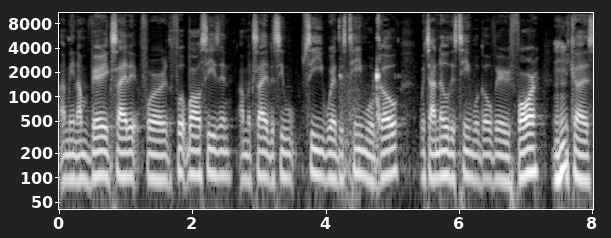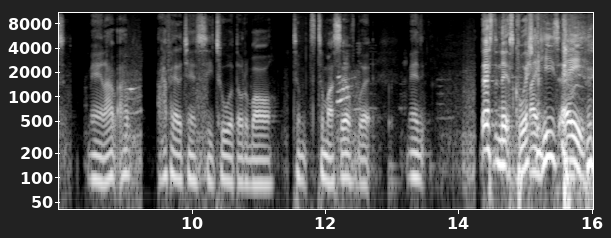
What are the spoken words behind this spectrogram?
I mean, I'm very excited for the football season. I'm excited to see see where this team will go, which I know this team will go very far mm-hmm. because man, I've, I've I've had a chance to see Tua throw the ball to to myself, but man, That's the next question. like he's a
